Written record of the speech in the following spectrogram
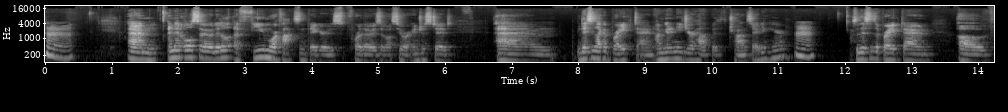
Hmm. Um, and then also a little, a few more facts and figures for those of us who are interested. Um, this is like a breakdown. I'm going to need your help with translating here. Mm. So this is a breakdown of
